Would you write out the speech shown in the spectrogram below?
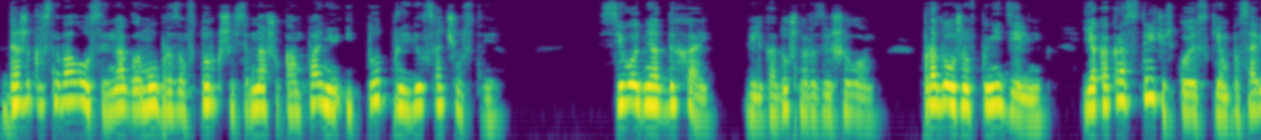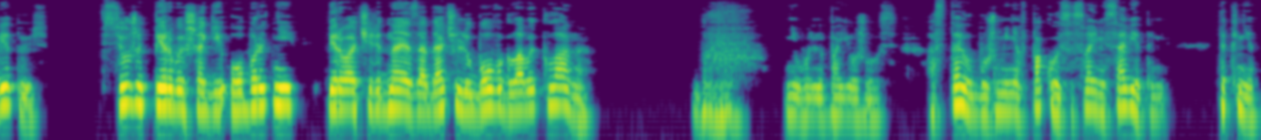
Даже красноволосый, наглым образом вторгшийся в нашу компанию, и тот проявил сочувствие. «Сегодня отдыхай», – великодушно разрешил он. «Продолжим в понедельник. Я как раз встречусь кое с кем, посоветуюсь. Все же первые шаги оборотней – первоочередная задача любого главы клана. Бррр, невольно поежилась. Оставил бы уж меня в покое со своими советами. Так нет,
